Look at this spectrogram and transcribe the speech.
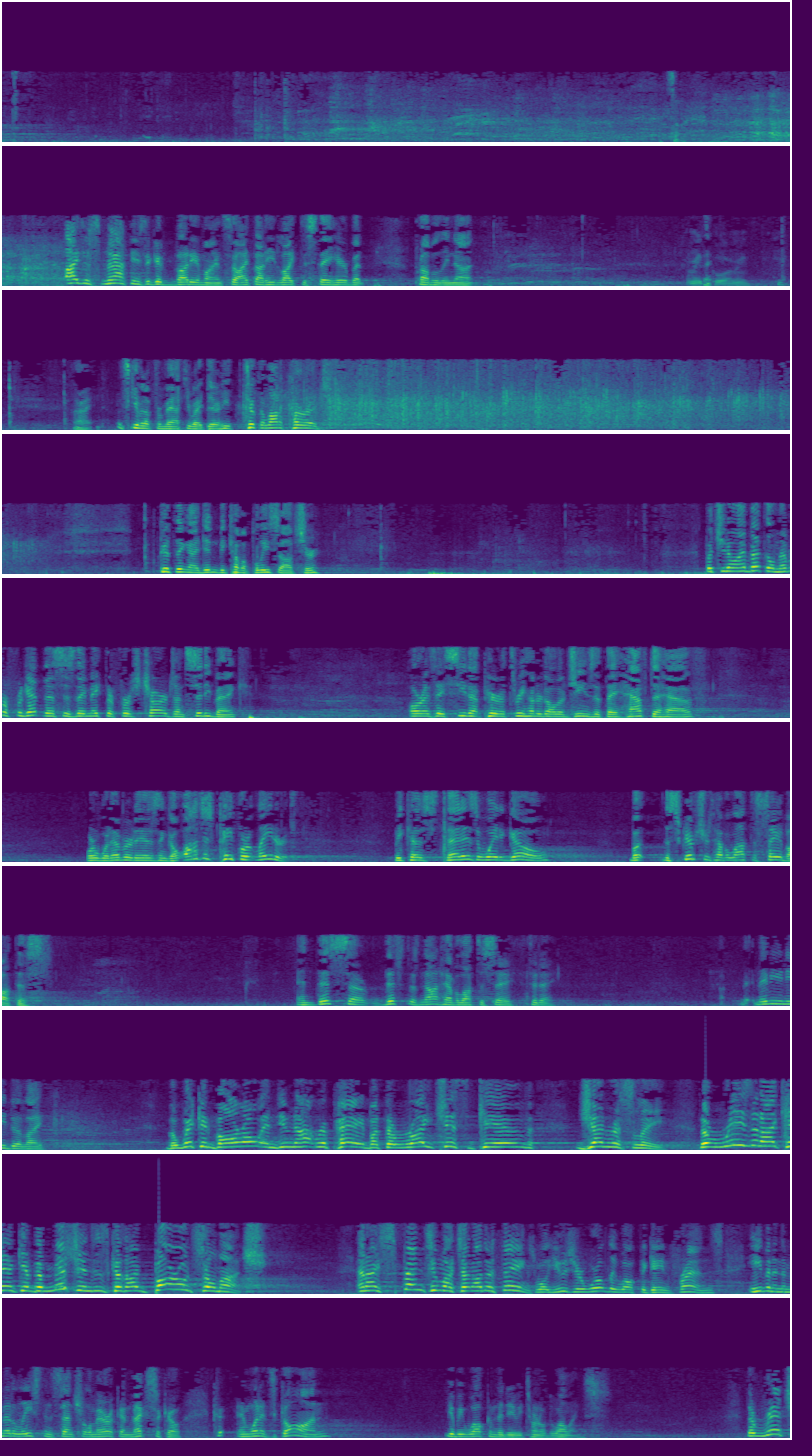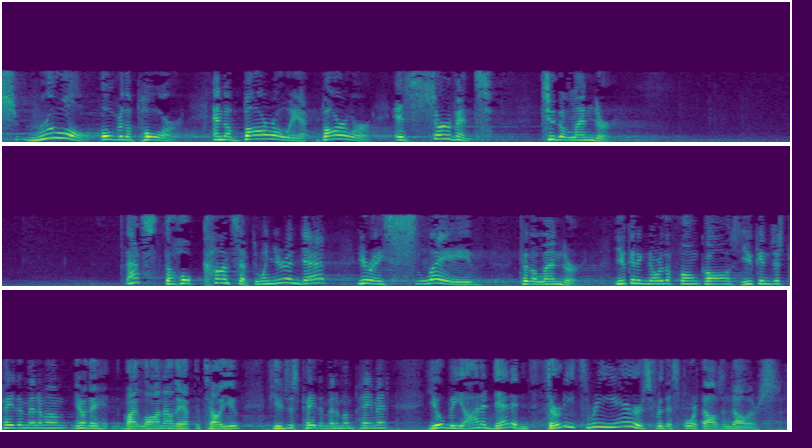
sorry. I just, Matthew's a good buddy of mine, so I thought he'd like to stay here, but probably not. I mean, it's cool. I mean, All right. Let's give it up for Matthew right there. He took a lot of courage. Good thing I didn't become a police officer. But you know, I bet they'll never forget this as they make their first charge on Citibank. Or as they see that pair of $300 jeans that they have to have. Or whatever it is and go, I'll just pay for it later. Because that is a way to go. But the scriptures have a lot to say about this. And this, uh, this does not have a lot to say today. Maybe you need to like the wicked borrow and do not repay, but the righteous give generously. The reason I can't give the missions is because I've borrowed so much. And I spend too much on other things. Well, use your worldly wealth to gain friends, even in the Middle East and Central America and Mexico. And when it's gone, you'll be welcomed into eternal dwellings. The rich rule over the poor, and the borrower is servant to the lender. That's the whole concept. When you're in debt, you're a slave to the lender. You can ignore the phone calls. You can just pay the minimum. You know, they, by law now they have to tell you, if you just pay the minimum payment, you'll be out of debt in 33 years for this $4,000.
